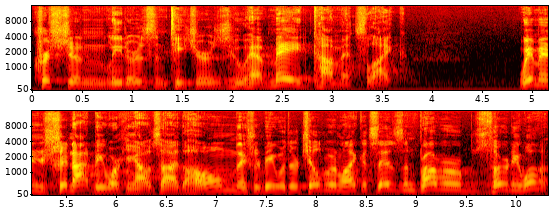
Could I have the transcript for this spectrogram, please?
Christian leaders and teachers who have made comments like, women should not be working outside the home, they should be with their children, like it says in Proverbs 31.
